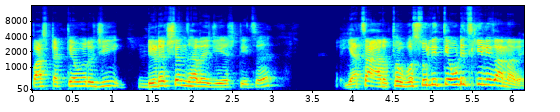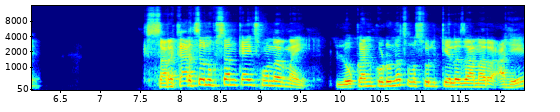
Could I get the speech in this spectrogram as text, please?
पाच टक्क्यावर जी डिडक्शन झालंय जीएसटीचं याचा अर्थ वसुली तेवढीच केली जाणार आहे. सरकारचं नुकसान काहीच होणार नाही. लोकांकडूनच वसूल केलं जाणार आहे.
